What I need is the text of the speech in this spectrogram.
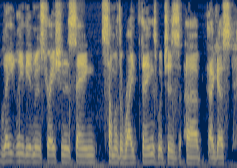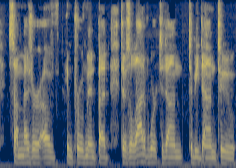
lately the administration is saying some of the right things, which is, uh, I guess, some measure of improvement. But there's a lot of work to done to be done to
